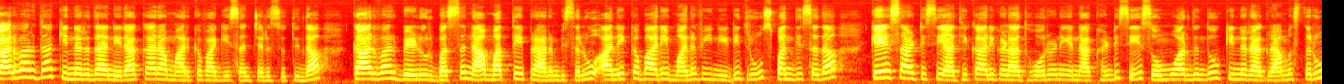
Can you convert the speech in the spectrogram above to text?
ಕಾರವಾರದ ಕಿನ್ನರದ ನಿರಾಕಾರ ಮಾರ್ಗವಾಗಿ ಸಂಚರಿಸುತ್ತಿದ್ದ ಕಾರವಾರ ಬೇಳೂರು ಬಸ್ಸನ್ನು ಮತ್ತೆ ಪ್ರಾರಂಭಿಸಲು ಅನೇಕ ಬಾರಿ ಮನವಿ ನೀಡಿದ್ರೂ ಸ್ಪಂದಿಸದ ಕೆಎಸ್ಆರ್ಟಿಸಿ ಅಧಿಕಾರಿಗಳ ಧೋರಣೆಯನ್ನ ಖಂಡಿಸಿ ಸೋಮವಾರದಂದು ಕಿನ್ನರ ಗ್ರಾಮಸ್ಥರು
